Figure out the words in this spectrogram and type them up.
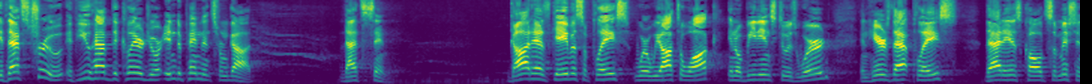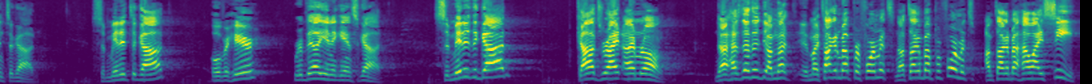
if that's true, if you have declared your independence from God, that's sin. God has gave us a place where we ought to walk in obedience to his word, and here's that place that is called submission to God. Submitted to God. Over here, rebellion against God. Submitted to God, God's right, I'm wrong. That has nothing to do, I'm not, am I talking about performance? Not talking about performance. I'm talking about how I see,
